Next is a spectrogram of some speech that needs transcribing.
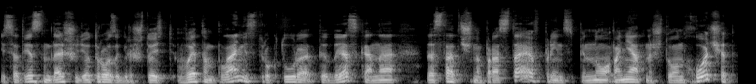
и, соответственно, дальше идет розыгрыш. То есть в этом плане структура ТДСК, она достаточно простая, в принципе, но понятно, что он хочет,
